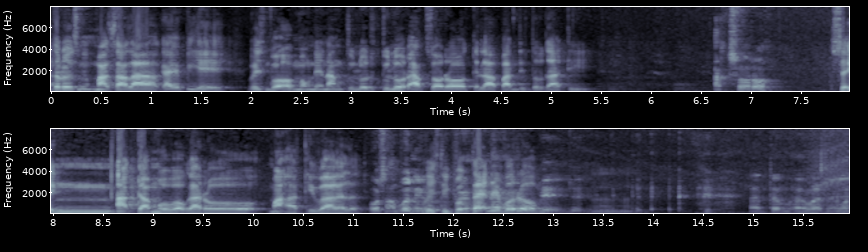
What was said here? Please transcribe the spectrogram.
Terus masalah kayak piye? Wis mbok omongne nang dulur-dulur aksara 8 itu tadi. Aksara Sing Adam Hawa karo Mahadewa lho. Oh, sampun niku. Wis dibuktekne burung. Nggih, nggih. Adam Hawa sama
